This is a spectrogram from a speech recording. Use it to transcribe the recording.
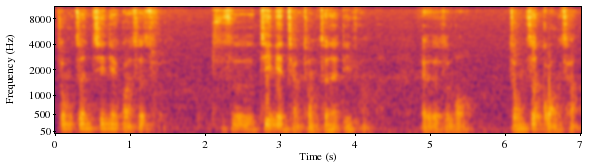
中正纪念馆是是纪念蒋中正的地方，还有什么中正广场？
